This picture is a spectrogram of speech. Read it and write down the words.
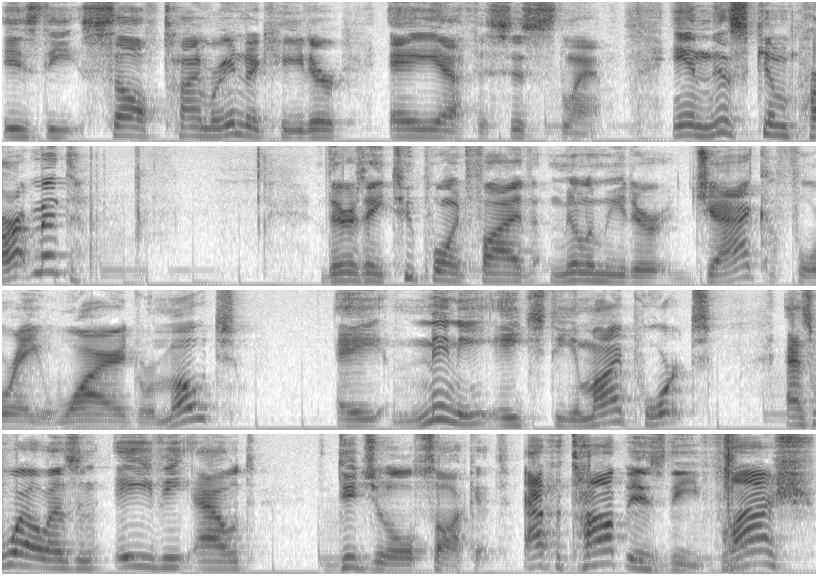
is the self-timer indicator AF assist lamp. In this compartment, there's a 2.5 millimeter jack for a wired remote, a mini HDMI port, as well as an AV out digital socket. At the top is the flash,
